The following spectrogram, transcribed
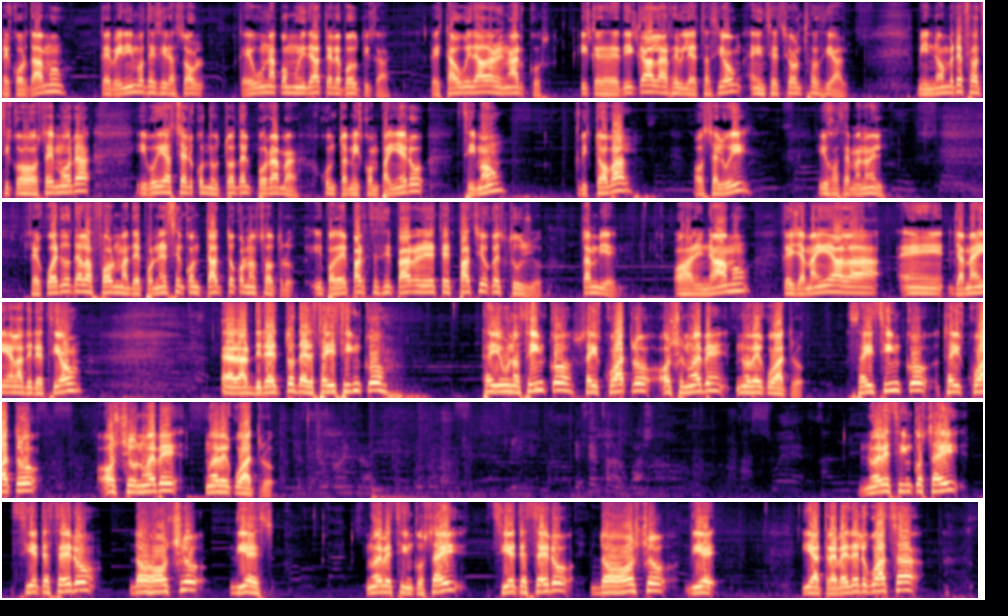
Recordamos que venimos de Girasol, que es una comunidad terapéutica que está ubicada en Arcos y que se dedica a la rehabilitación e inserción social. Mi nombre es Francisco José Mora y voy a ser conductor del programa junto a mis compañeros Simón, Cristóbal, José Luis y José Manuel. Recuerdo de la forma de ponerse en contacto con nosotros y poder participar en este espacio que es tuyo. También os animamos que llaméis a la, eh, llaméis a la dirección al directo del 65 615 648994 65 64 8994 956 7028 10 956 7028 10 y a través del WhatsApp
